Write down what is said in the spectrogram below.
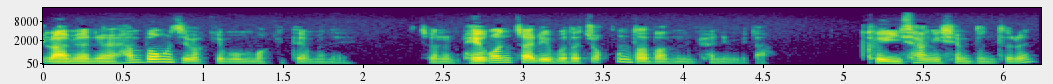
라면을 한 봉지밖에 못 먹기 때문에 저는 100원짜리보다 조금 더 넣는 편입니다. 그 이상이신 분들은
